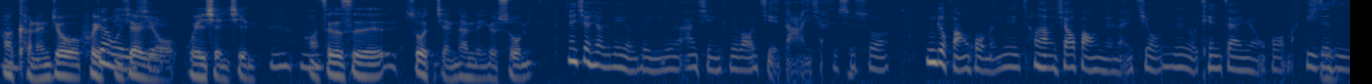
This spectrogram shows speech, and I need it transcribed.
啊，可能就会比较有危险性。嗯，哦，这个是做简单的一个说明。那笑笑这边有一个疑问，阿贤可不可以帮我解答一下？就是说，那个防火门，因为通常消防员来救，因为有天灾人祸嘛，地震是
